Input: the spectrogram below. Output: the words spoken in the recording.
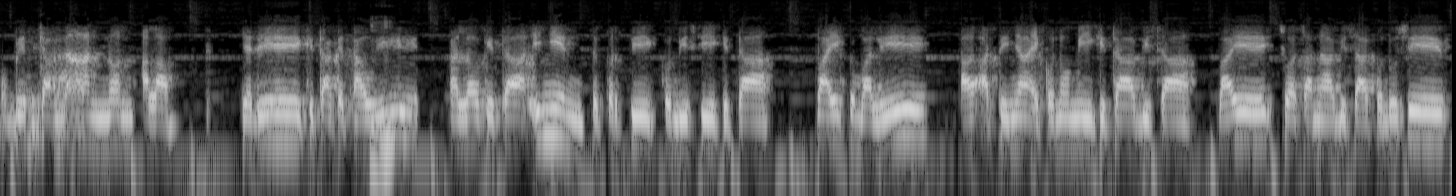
bencana non alam. Jadi kita ketahui mm-hmm. kalau kita ingin seperti kondisi kita baik kembali, artinya ekonomi kita bisa baik, suasana bisa kondusif,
